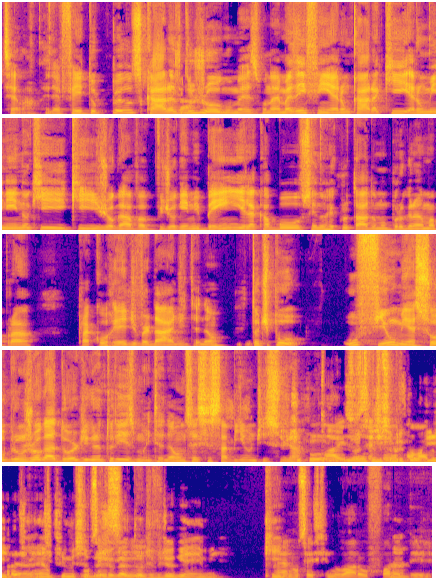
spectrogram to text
Sei lá, ele é feito pelos caras Tá. do jogo mesmo, né? Mas enfim, era um cara que. Era um menino que, que jogava videogame bem e ele acabou sendo recrutado num programa pra, pra correr de verdade, entendeu? Então, tipo, o filme é sobre um jogador de Gran Turismo, entendeu? Não sei se vocês sabiam disso já. Tipo, Ah, isso não é um filme sobre corrida, é um filme sobre sei se- jogador de videogame. Que É, não sei se no ar ou fora Ah. dele.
